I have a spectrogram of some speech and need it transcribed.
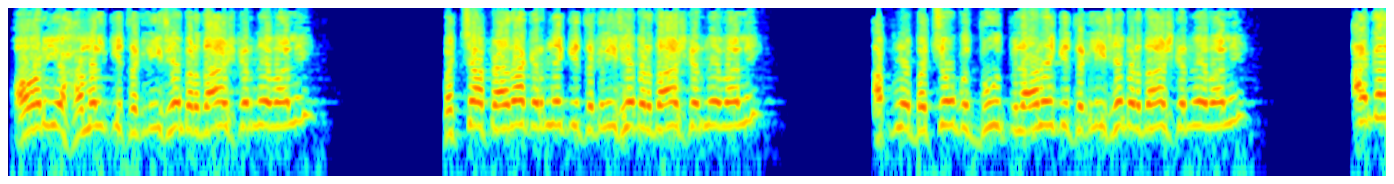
اور یہ حمل کی تکلیفیں برداشت کرنے والی، بچہ پیدا کرنے کی تکلیفیں برداشت کرنے والی، اپنے بچوں کو دودھ پلانے کی تکلیفیں برداشت کرنے والی۔ اگر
